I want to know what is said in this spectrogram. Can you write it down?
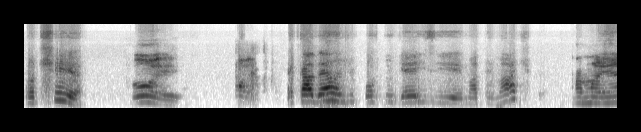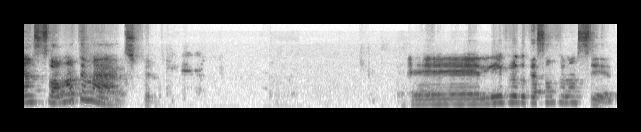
Ô, tia, Oi. é caderno de português e matemática? Amanhã só matemática. É, livro Educação Financeira.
